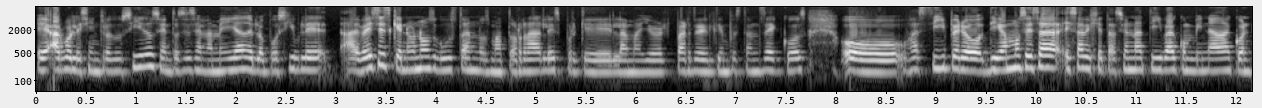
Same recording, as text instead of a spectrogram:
eh, árboles introducidos, entonces en la medida de lo posible, a veces que no nos gustan los matorrales porque la mayor parte del tiempo están secos o, así, pero digamos esa, esa vegetación nativa combinada con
